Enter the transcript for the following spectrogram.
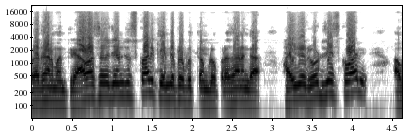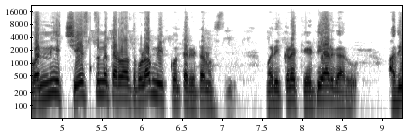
ప్రధానమంత్రి ఆవాస్ యోజన చూసుకోవాలి కేంద్ర ప్రభుత్వంలో ప్రధానంగా హైవే రోడ్ చేసుకోవాలి. అవన్నీ చేస్తున్న తర్వాత కూడా మీకు కొంత రిటర్న్ వస్తుంది. మరి ఇక్కడ కేటీఆర్ గారు అది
